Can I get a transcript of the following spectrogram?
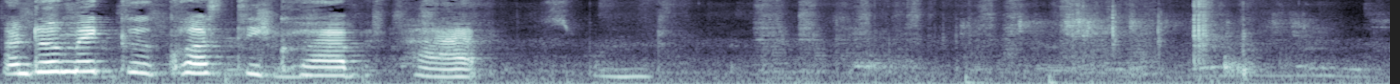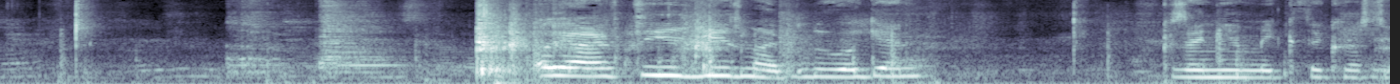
I'm gonna make a Krusty Krab hat. Oh Oh, yeah, I have to use my blue again. Because I need to make the Krusty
